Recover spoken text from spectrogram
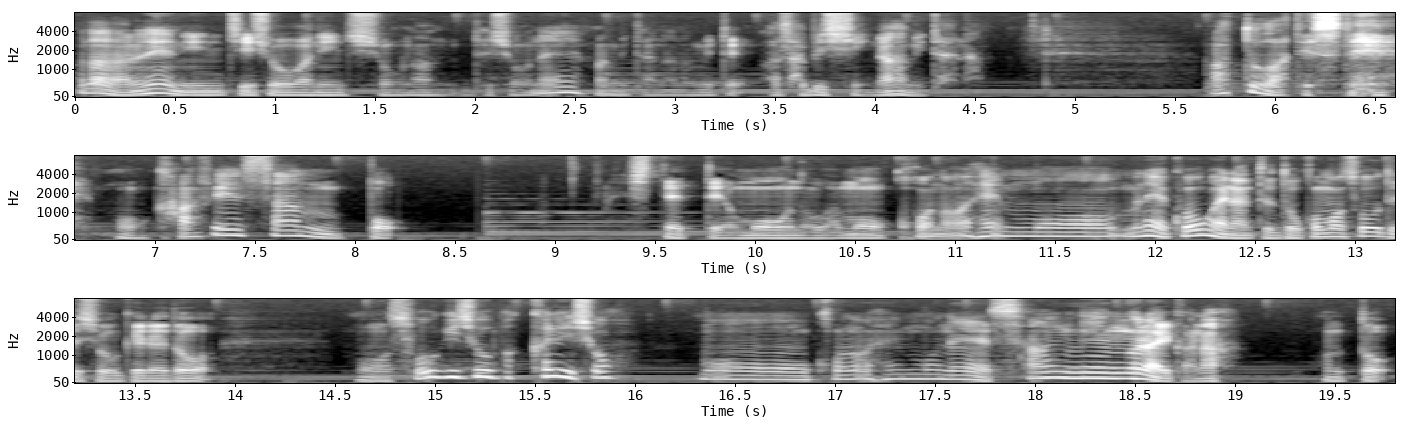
ただね、認知症は認知症なんでしょうね。まあみたいなの見て、あ、寂しいな、みたいな。あとはですね、もうカフェ散歩してて思うのはもうこの辺もね郊外なんてどこもそうでしょうけれどもう葬儀場ばっかりでしょ。もうこの辺もね3軒ぐらいかな。ほんと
